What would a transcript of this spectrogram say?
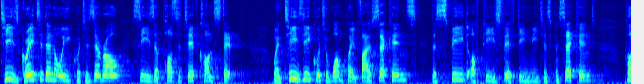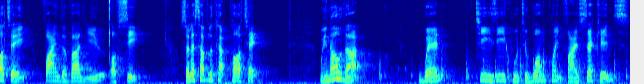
t is greater than or equal to 0, c is a positive constant. When t is equal to 1.5 seconds, the speed of p is 15 meters per second. Part A, find the value of c. So let's have a look at part A. We know that when t is equal to 1.5 seconds,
